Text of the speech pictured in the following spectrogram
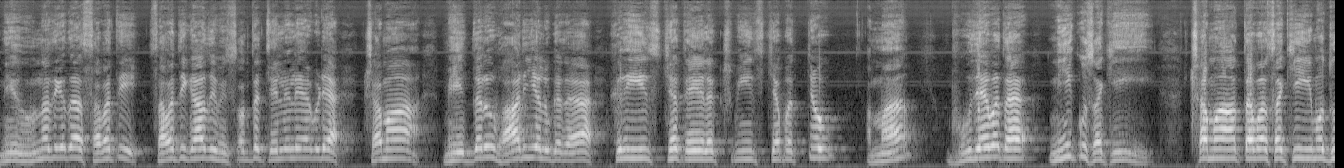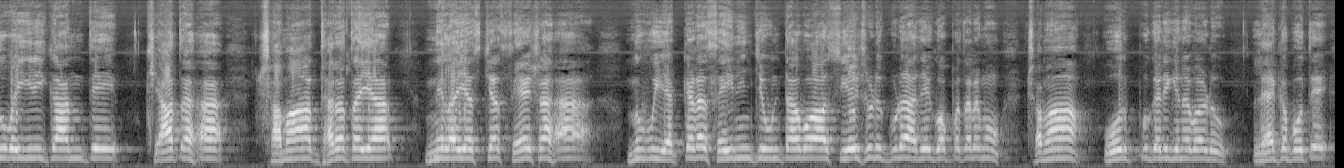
నేను ఉన్నది కదా సవతి. సవతి కాదు మీ సొంత చెల్లెలే ఆవిడ. క్షమా మీ ఇద్దరు భార్యలు కదా. హ్రీశ్చతే లక్ష్మీశ్చ పత్నౌ. అమ్మా భూదేవత నీకు సఖీ. క్షమా తవ సఖీ మధువైరికాంతే. ఖ్యాత క్షమాధరతయ నిలయశ్చ శేష. నువ్వు ఎక్కడ శయనించి ఉంటావో ఆ శేషుడు కూడా అదే గొప్పతనము. క్షమా ఓర్పు కలిగినవాడు. లేకపోతే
